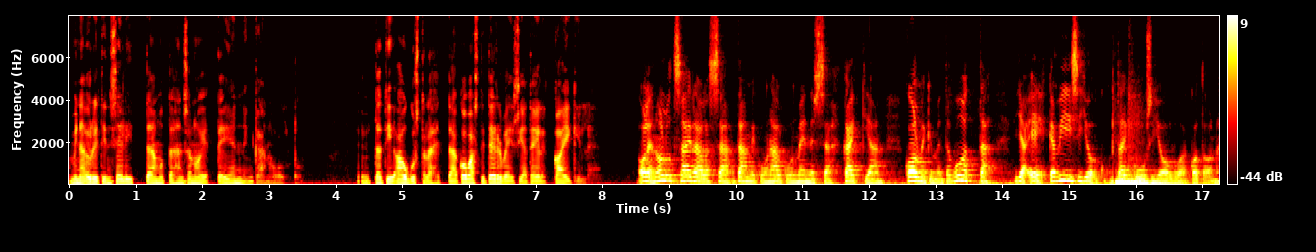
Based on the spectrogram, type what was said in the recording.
Minä yritin selittää, mutta hän sanoi, ettei ennenkään oltu. Täti Augusta lähettää kovasti terveisiä teille kaikille. Olen ollut sairaalassa tammikuun alkuun mennessä kaikkiaan 30 vuotta ja ehkä viisi jo, tai kuusi joulua kotona.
